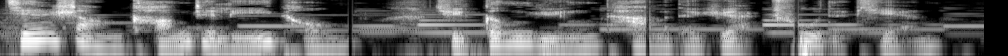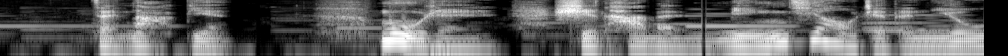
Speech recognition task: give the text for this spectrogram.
肩上扛着犁头去耕耘他们的远处的田，在那边，牧人使他们鸣叫着的牛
